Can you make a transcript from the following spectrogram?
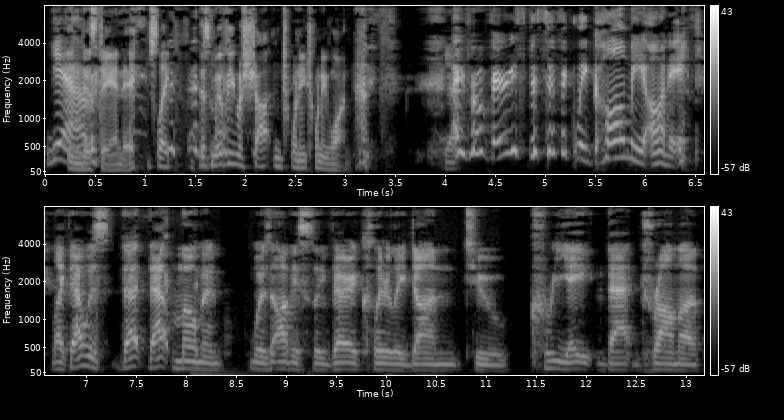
yeah. in this day and age. Like, this movie was shot in 2021. Yeah. I wrote very specifically, call me on it. Like, that was, that, that moment was obviously very clearly done to create that drama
